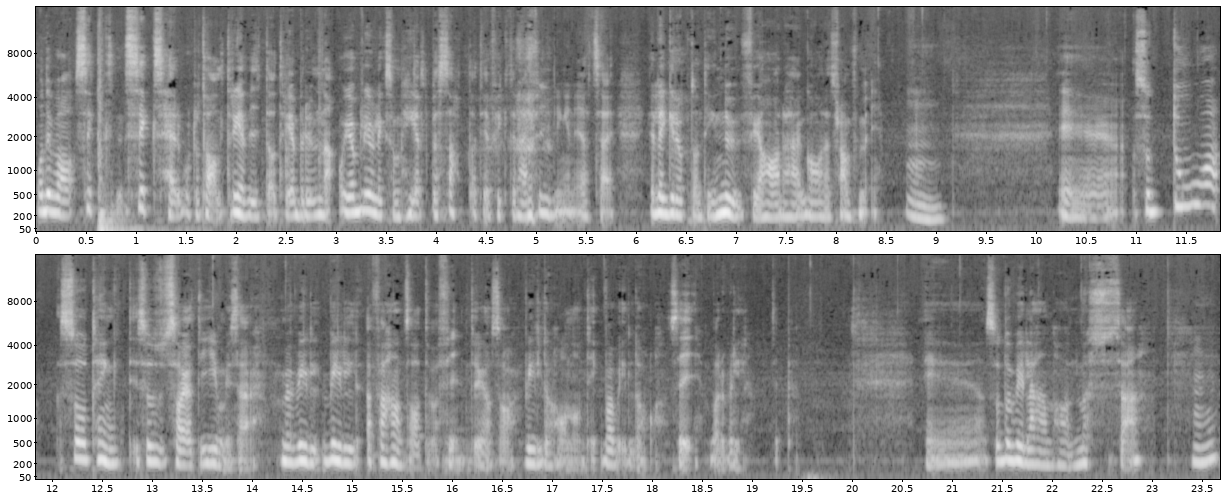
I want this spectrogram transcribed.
Och det var sex, sex härvor totalt, tre vita och tre bruna. Och jag blev liksom helt besatt att jag fick den här feelingen i att så här, jag lägger upp någonting nu för jag har det här garnet framför mig. Mm. Eh, så då så, tänkte, så sa jag till Jimmy så här, men vill, vill, för han sa att det var fint och jag sa, vill du ha någonting? Vad vill du ha? Säg vad du vill. Typ. Eh, så då ville han ha en mössa. Mm.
